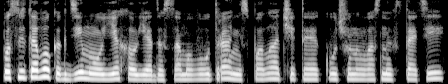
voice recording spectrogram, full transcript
После того, как Дима уехал, я до самого утра не спала, читая кучу новостных статей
